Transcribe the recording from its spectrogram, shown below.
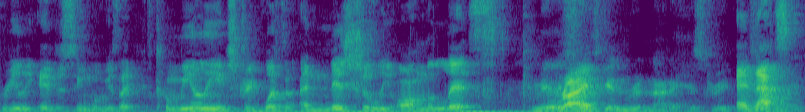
really interesting movies. Like Chameleon Street wasn't initially on the list, Chameleon right? Street's getting written out of history. and that's point.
